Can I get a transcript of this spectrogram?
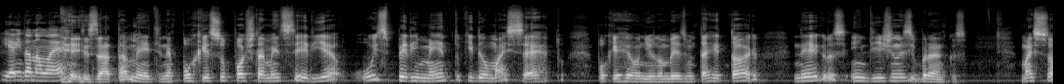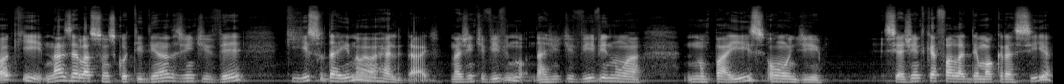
e ainda não é. Exatamente, né? Porque supostamente seria o experimento que deu mais certo, porque reuniu no mesmo território negros, indígenas e brancos. Mas só que nas relações cotidianas a gente vê que isso daí não é uma realidade. A gente vive, a gente vive numa, num país onde, se a gente quer falar de democracia,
